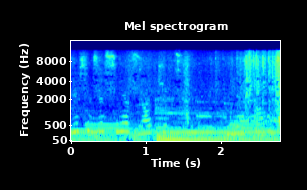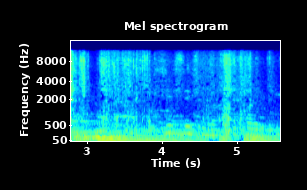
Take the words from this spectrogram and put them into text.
Если здесь нет, значит нет. Здесь у нас сухарики.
